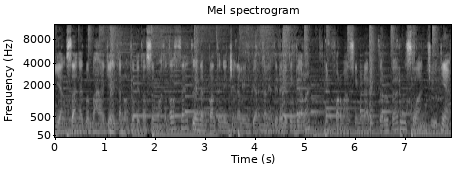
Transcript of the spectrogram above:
yang sangat membahagiakan untuk kita semua. Tetap stay tune dan pantengin channel ini biar kalian tidak ketinggalan informasi menarik terbaru selanjutnya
